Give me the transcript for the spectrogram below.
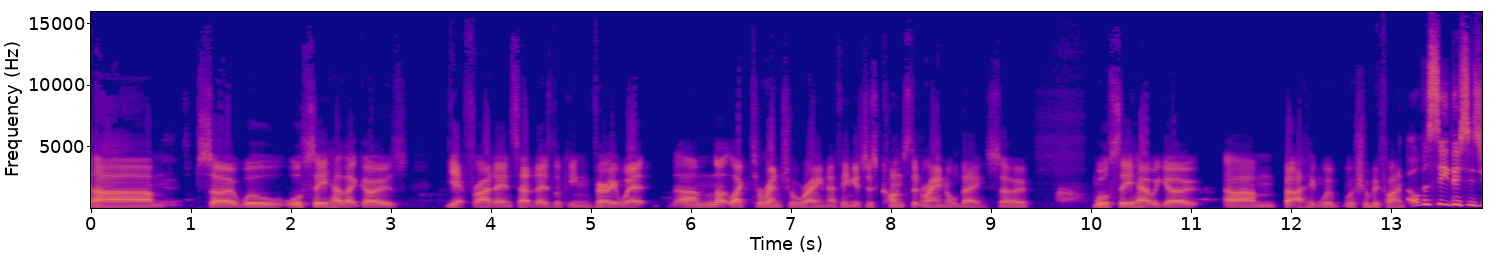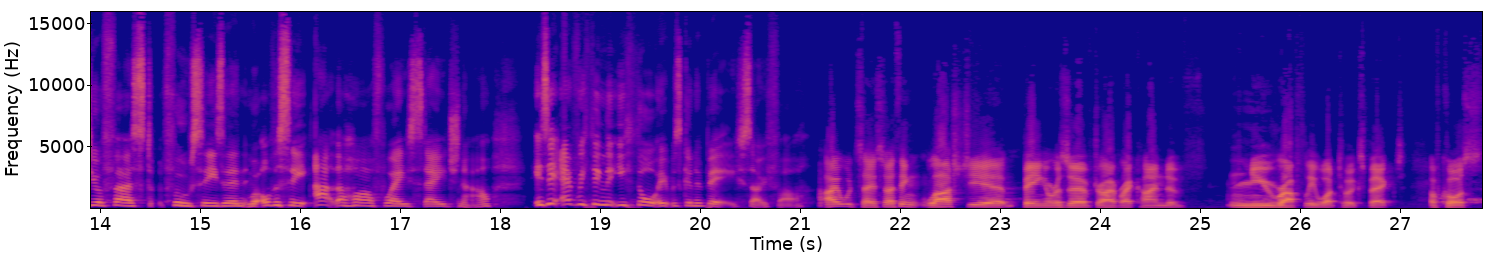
Um, so we'll we'll see how that goes. Yeah, Friday and Saturday is looking very wet. Um, not like torrential rain. I think it's just constant rain all day. So we'll see how we go. Um, but I think we, we should be fine. Obviously, this is your first full season. We're obviously at the halfway stage now. Is it everything that you thought it was going to be so far? I would say so. I think last year, being a reserve driver, I kind of knew roughly what to expect. Of course,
